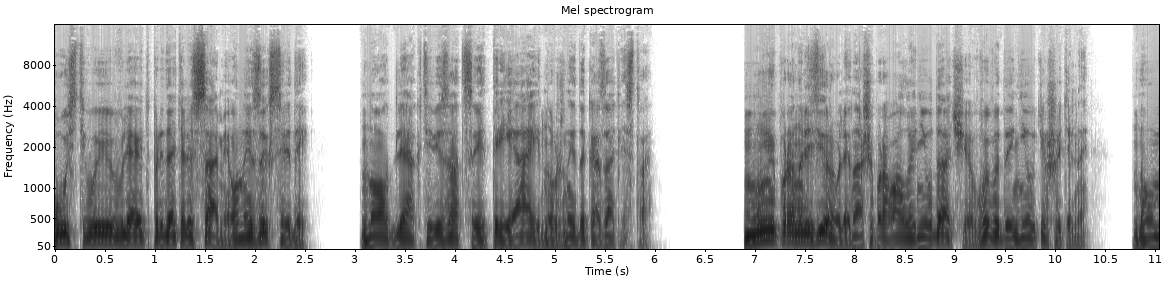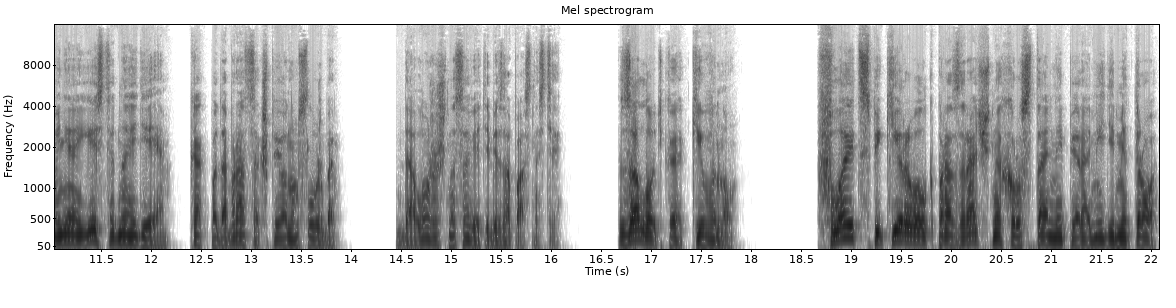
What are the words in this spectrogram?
Пусть выявляют предателя сами, он из их среды. Но для активизации триай нужны доказательства. Мы проанализировали наши провалы и неудачи, выводы неутешительны. Но у меня есть одна идея, как подобраться к шпионам службы. Доложишь на Совете Безопасности. Залодька кивнул. Флайт спикировал к прозрачно-хрустальной пирамиде метро,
